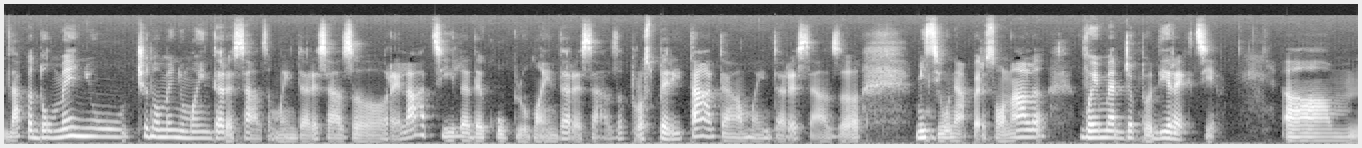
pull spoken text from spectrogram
dacă domeniu, ce domeniu mă interesează. Mă interesează relațiile de cuplu, mă interesează prosperitatea, mă interesează misiunea personală, voi merge pe o direcție. Um,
